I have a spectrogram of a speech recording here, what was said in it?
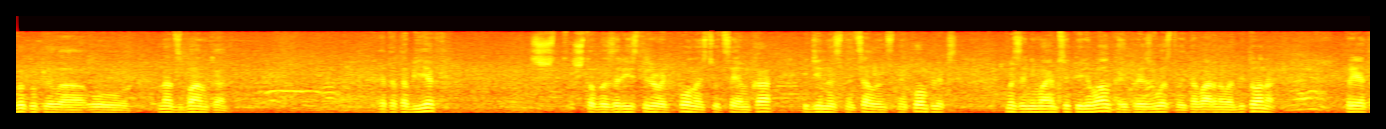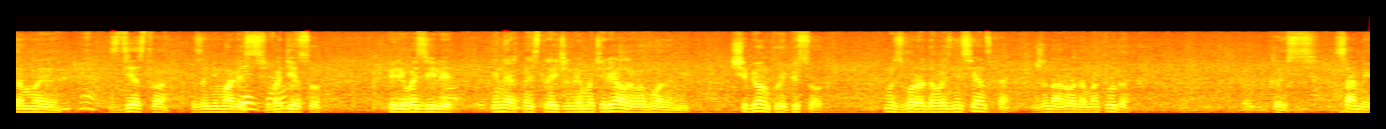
выкупила у Нацбанка этот объект, чтобы зарегистрировать полностью ЦМК, единственный целостный комплекс. Мы занимаемся перевалкой и производством товарного бетона. При этом мы с детства занимались в Одессу, перевозили инертные строительные материалы вагонами, щебенку и песок. Мы с города Вознесенска, жена родом оттуда. То есть сами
